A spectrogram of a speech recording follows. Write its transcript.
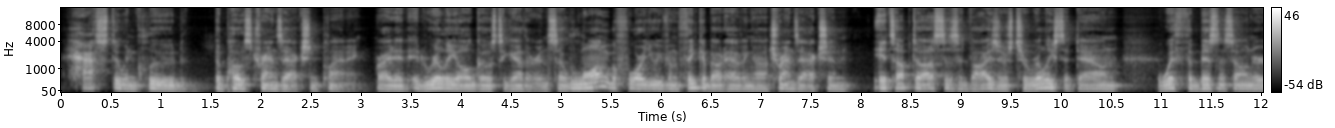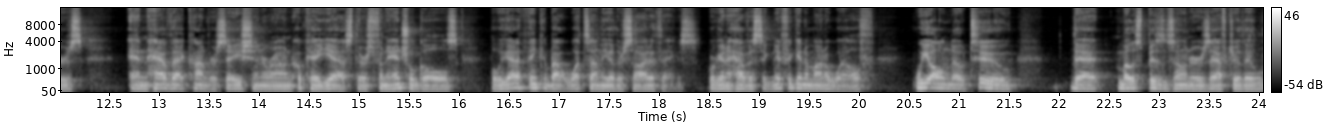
has to include the post transaction planning, right? It, it really all goes together. And so long before you even think about having a transaction, it's up to us as advisors to really sit down with the business owners and have that conversation around okay, yes, there's financial goals, but we got to think about what's on the other side of things. We're going to have a significant amount of wealth. We all know too that most business owners, after they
